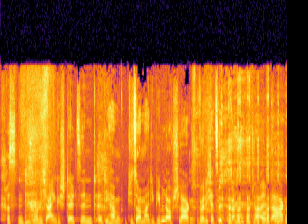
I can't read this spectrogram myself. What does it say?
Christen, die so nicht eingestellt sind, äh, die, haben, die sollen mal die Bibel aufschlagen, würde ich jetzt mal so ganz brutal okay. sagen.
